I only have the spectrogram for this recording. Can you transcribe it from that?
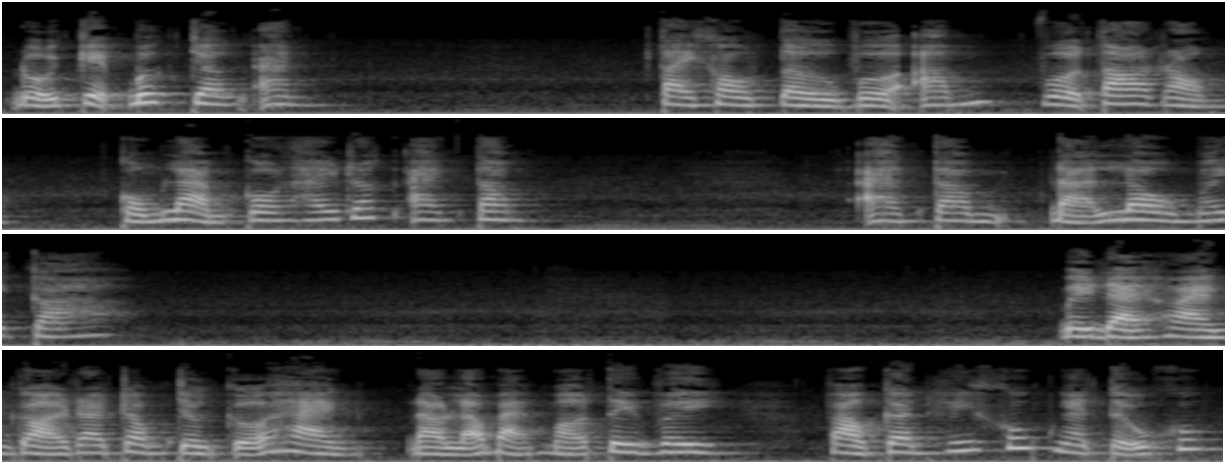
đuổi kịp bước chân anh. Tay khâu từ vừa ấm, vừa to rộng, cũng làm cô thấy rất an tâm. An tâm đã lâu mới có. Bị đại hoàng gọi ra trong trường cửa hàng, đào lão bản mở tivi, vào kênh hí khúc nghe tiểu khúc.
